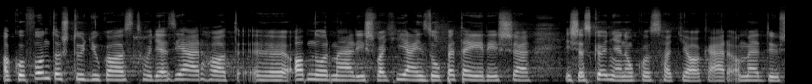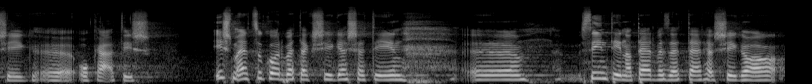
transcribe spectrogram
akkor fontos tudjuk azt, hogy ez járhat abnormális vagy hiányzó peteéréssel, és ez könnyen okozhatja akár a meddőség okát is. Ismert cukorbetegség esetén szintén a tervezett terhesség a,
